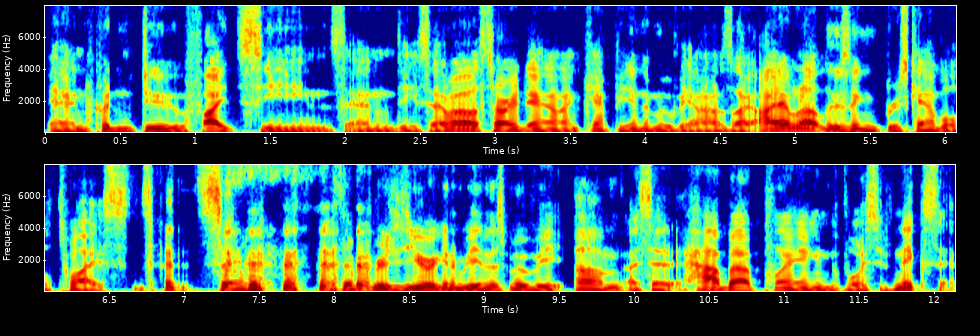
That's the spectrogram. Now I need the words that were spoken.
and couldn't do fight scenes. And he said, Well, sorry, Dan, I can't be in the movie. And I was like, I am not losing Bruce Campbell twice. so I said, Bruce, you are going to be in this movie. Um, I said, How about playing the voice of Nixon?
